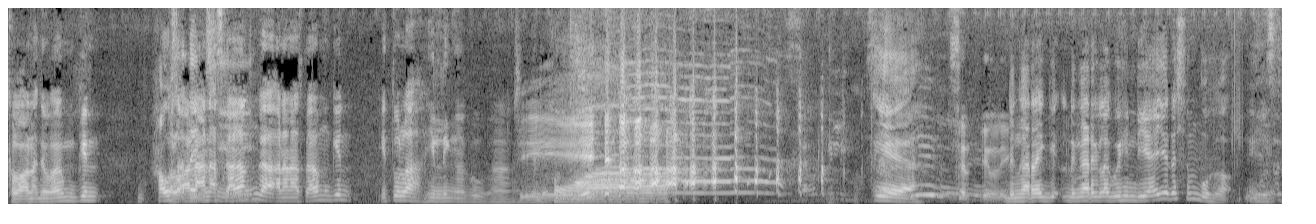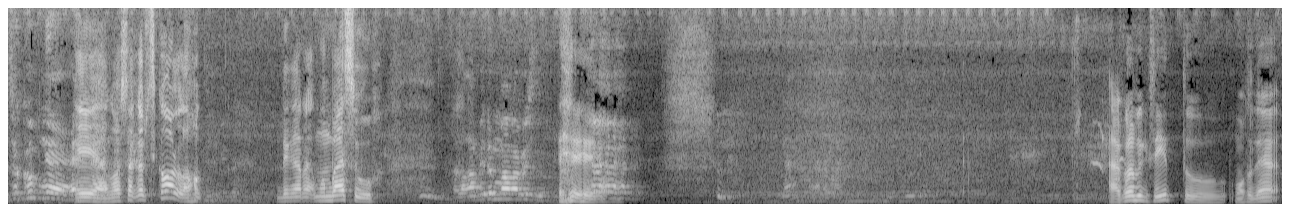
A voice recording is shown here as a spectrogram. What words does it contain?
kalau anak sekarang mungkin Haus kalau anak-anak sekarang enggak anak-anak sekarang mungkin itulah healing aku nah. Wah. Iya. Dengar dengarin lagu Hindia aja udah sembuh kok. Secukupnya. Iya, nggak usah ke psikolog. Dengar membasuh. Kalau kami demam habis itu. aku lebih ke situ maksudnya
